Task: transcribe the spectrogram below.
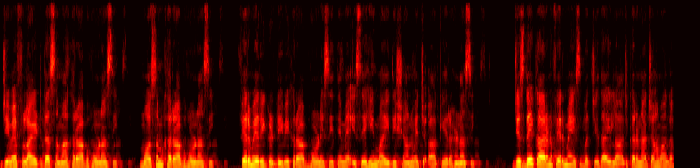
ਜਿਵੇਂ ਫਲਾਈਟ ਦਾ ਸਮਾਂ ਖਰਾਬ ਹੋਣਾ ਸੀ, ਮੌਸਮ ਖਰਾਬ ਹੋਣਾ ਸੀ, ਫਿਰ ਮੇਰੀ ਗੱਡੀ ਵੀ ਖਰਾਬ ਹੋਣੀ ਸੀ ਤੇ ਮੈਂ ਇਸੇ ਹੀ ਮਾਈ ਦੀ ਸ਼ਾਨ ਵਿੱਚ ਆ ਕੇ ਰਹਿਣਾ ਸੀ। ਜਿਸ ਦੇ ਕਾਰਨ ਫਿਰ ਮੈਂ ਇਸ ਬੱਚੇ ਦਾ ਇਲਾਜ ਕਰਨਾ ਚਾਹਾਂਗਾ।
